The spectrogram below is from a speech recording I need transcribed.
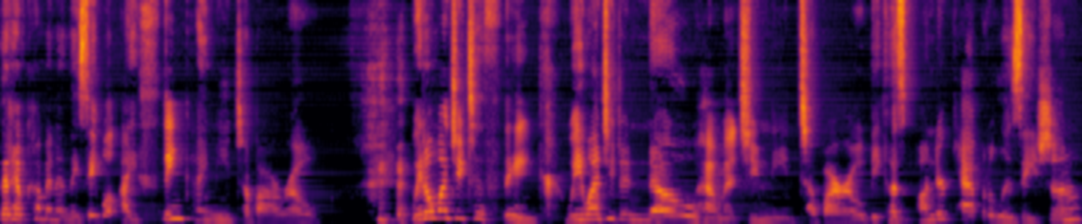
that have come in and they say, Well, I think I need to borrow. we don't want you to think. We want you to know how much you need to borrow because undercapitalization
